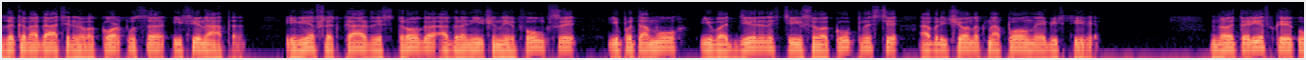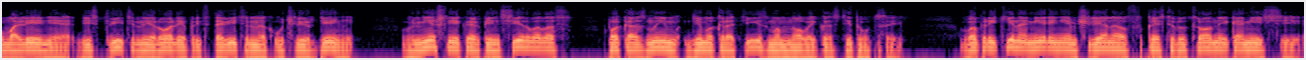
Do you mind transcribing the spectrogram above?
законодательного корпуса и сената, имевших каждый строго ограниченные функции и потому и в отдельности и в совокупности обреченных на полное бессилие но это резкое умаление действительной роли представительных учреждений внешне компенсировалось показным демократизмом новой конституции. Вопреки намерениям членов конституционной комиссии,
